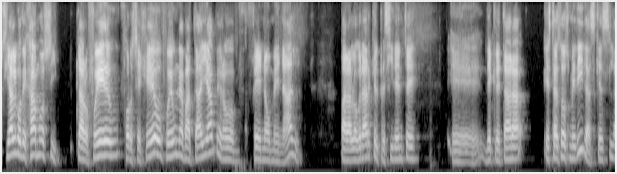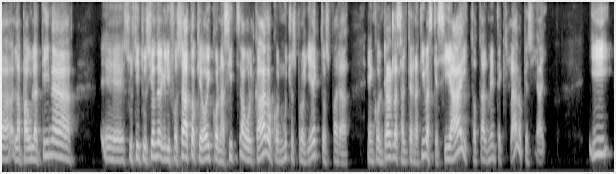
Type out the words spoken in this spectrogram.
si algo dejamos, y claro, fue un forcejeo, fue una batalla, pero fenomenal para lograr que el presidente eh, decretara estas dos medidas, que es la, la paulatina eh, sustitución del glifosato, que hoy con ha volcado con muchos proyectos para encontrar las alternativas, que sí hay, totalmente claro que sí hay. Y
